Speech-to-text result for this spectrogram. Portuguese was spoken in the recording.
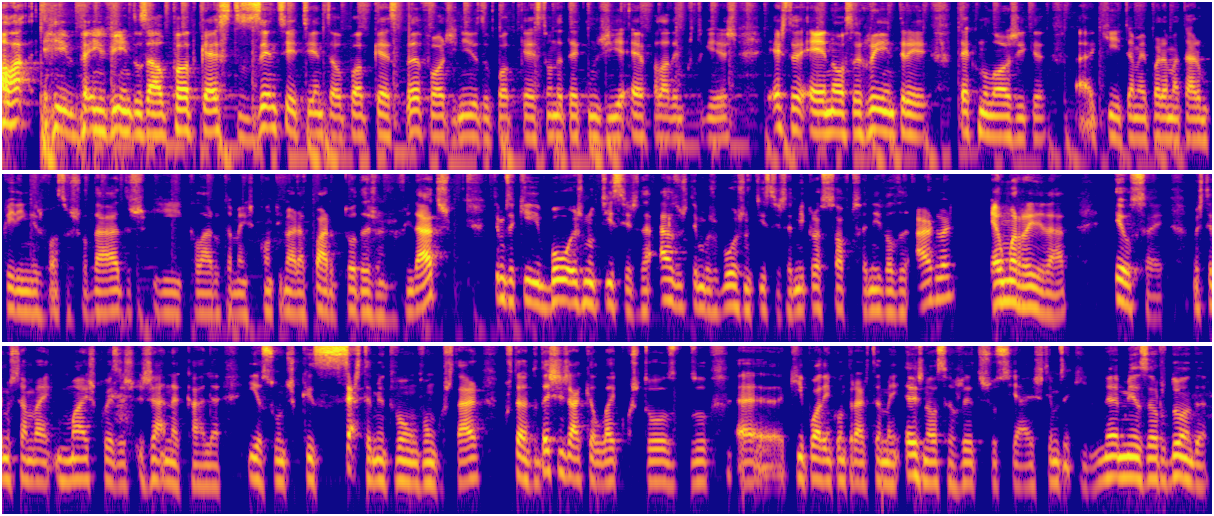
Olá e bem-vindos ao podcast 280, o podcast da Forge News, o podcast onde a tecnologia é falada em português. Esta é a nossa reentrée tecnológica, aqui também para matar um bocadinho as vossas saudades e, claro, também continuar a par de todas as novidades. Temos aqui boas notícias da ASUS, temos boas notícias da Microsoft a nível de hardware, é uma realidade. Eu sei, mas temos também mais coisas já na calha e assuntos que certamente vão, vão gostar. Portanto, deixem já aquele like gostoso. Uh, aqui podem encontrar também as nossas redes sociais. Temos aqui na mesa redonda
